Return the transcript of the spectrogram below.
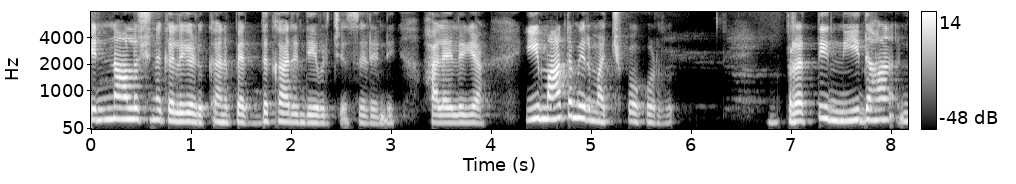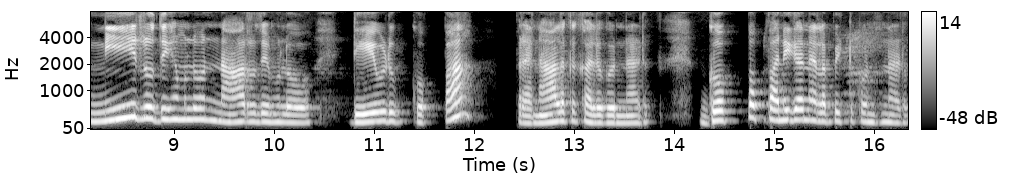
చిన్న ఆలోచన కలిగాడు కానీ పెద్ద కార్యం దేవుడు చేశాడండి. హలేలుగా ఈ మాట మీరు మర్చిపోకూడదు. ప్రతి నీదా నీ హృదయంలో నా హృదయంలో దేవుడు గొప్ప ప్రణాళిక కలిగి గొప్ప పనిగా నిలబెట్టుకుంటున్నాడు.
